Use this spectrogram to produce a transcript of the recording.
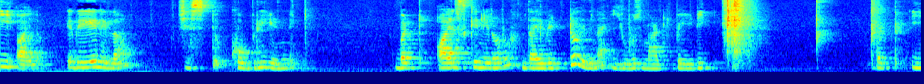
ಈ ಆಯಿಲ್ ಇದೇನಿಲ್ಲ ಜಸ್ಟ್ ಕೊಬ್ಬರಿ ಎಣ್ಣೆ. ಬಟ್ ಆಯಿಲ್ ಸ್ಕಿನ್ ಇರೋರು ದಯವಿಟ್ಟು ಇದನ್ನು ಯೂಸ್ ಮಾಡಬೇಡಿ. ಬಟ್ ಈ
